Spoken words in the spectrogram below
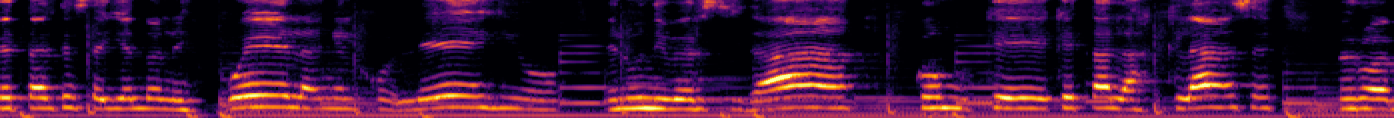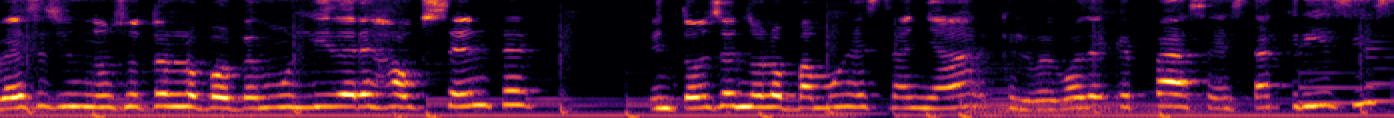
qué tal te está yendo en la escuela, en el colegio, en la universidad, qué, qué tal las clases, pero a veces si nosotros los volvemos líderes ausentes, entonces no los vamos a extrañar que luego de que pase esta crisis,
